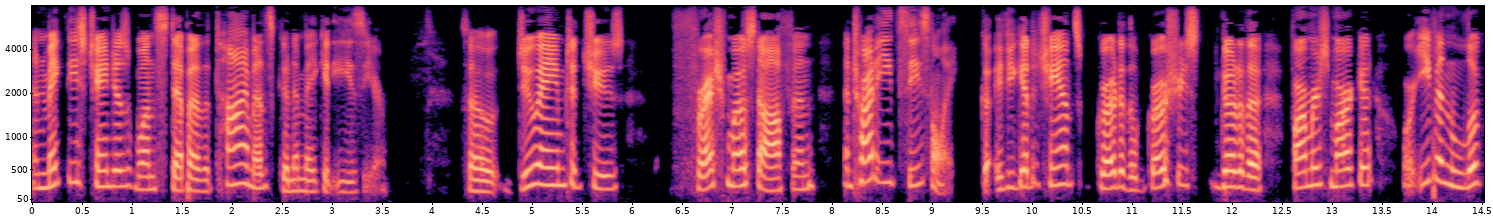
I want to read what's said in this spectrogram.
and make these changes one step at a time. That's going to make it easier. So, do aim to choose fresh most often and try to eat seasonally. If you get a chance, go to the grocery go to the farmers market or even look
